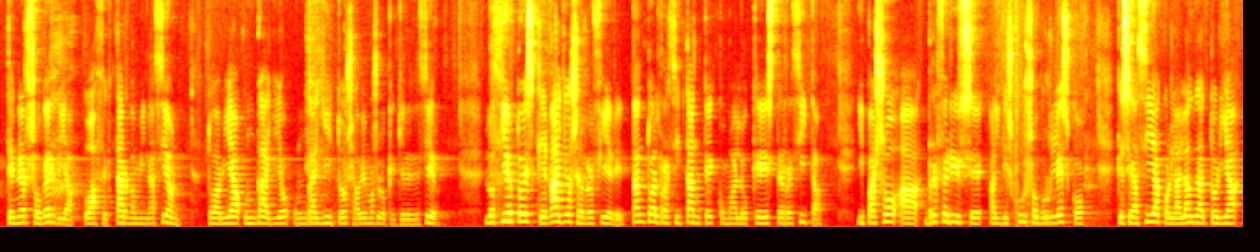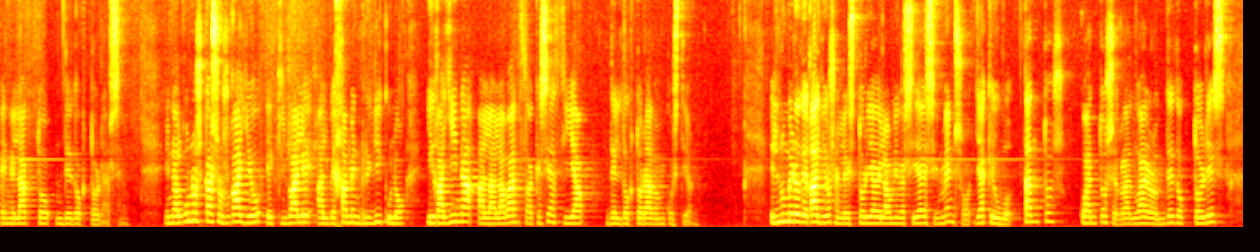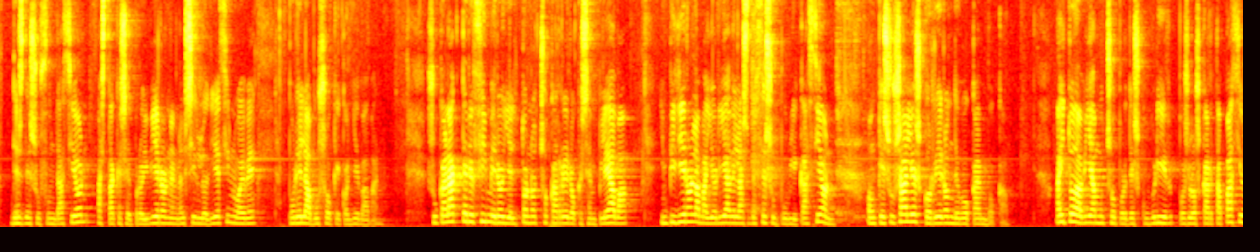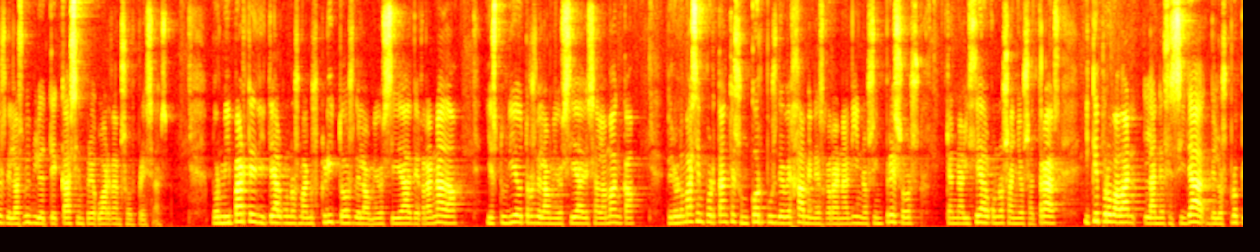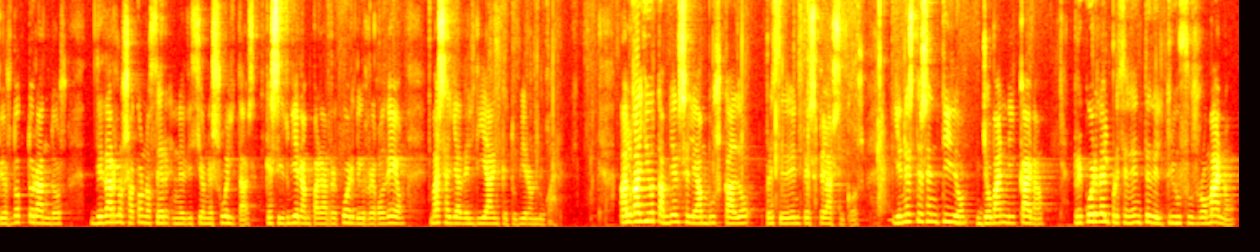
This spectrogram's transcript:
tener soberbia o afectar dominación. Todavía un gallo, un gallito, sabemos lo que quiere decir. Lo cierto es que gallo se refiere tanto al recitante como a lo que éste recita, y pasó a referirse al discurso burlesco que se hacía con la laudatoria en el acto de doctorarse. En algunos casos gallo equivale al vejamen ridículo y gallina a la alabanza que se hacía del doctorado en cuestión. El número de gallos en la historia de la universidad es inmenso, ya que hubo tantos cuantos se graduaron de doctores desde su fundación hasta que se prohibieron en el siglo XIX por el abuso que conllevaban. Su carácter efímero y el tono chocarrero que se empleaba impidieron la mayoría de las veces su publicación, aunque sus ales corrieron de boca en boca. Hay todavía mucho por descubrir, pues los cartapacios de las bibliotecas siempre guardan sorpresas. Por mi parte edité algunos manuscritos de la Universidad de Granada y estudié otros de la Universidad de Salamanca, pero lo más importante es un corpus de vejámenes granadinos impresos que analicé algunos años atrás y que probaban la necesidad de los propios doctorandos de darlos a conocer en ediciones sueltas que sirvieran para recuerdo y regodeo más allá del día en que tuvieron lugar. Al gallo también se le han buscado precedentes clásicos y en este sentido Giovanni Cara recuerda el precedente del Triunfus Romano,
